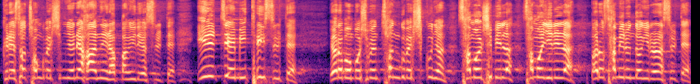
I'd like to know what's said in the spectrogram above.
그래서 1910년에 한일 합방이 되었을 때 일제 밑에 있을 때 여러분 보시면 1919년 3월 10일 날 3월 1일 날 바로 3.1 운동이 일어났을 때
